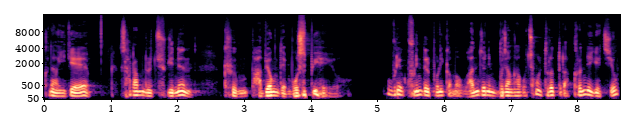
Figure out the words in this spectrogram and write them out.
그냥 이게 사람들을 죽이는 그 마병대 모습이에요. 우리 군인들 보니까 막 완전히 무장하고 총을 들었더라. 그런 얘기겠지요.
